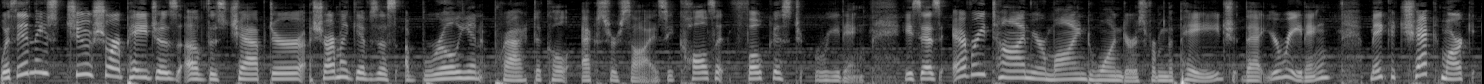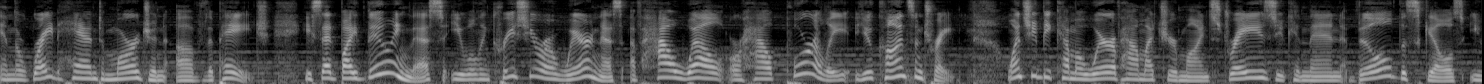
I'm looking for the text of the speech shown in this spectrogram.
Within these two short pages of this chapter, Sharma gives us a brilliant practical exercise. He calls it focused reading. He says every time your mind wanders from the page that you're reading, make a check mark in the right hand margin of the page. He said by doing this, you will increase your awareness of how well or how poorly you concentrate. Once you become aware of how much your mind strays, you can then build the skills you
